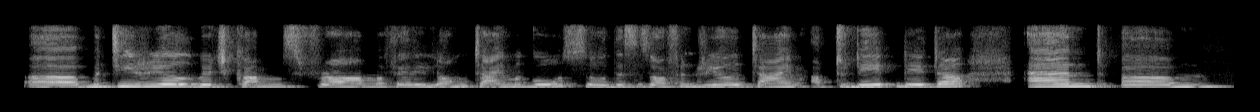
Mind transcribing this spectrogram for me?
uh, material which comes from a fairly long time ago. So this is often real-time, up-to-date data. And um,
